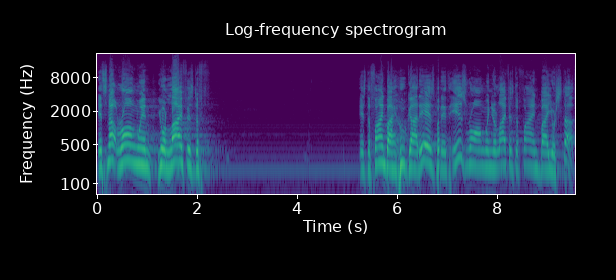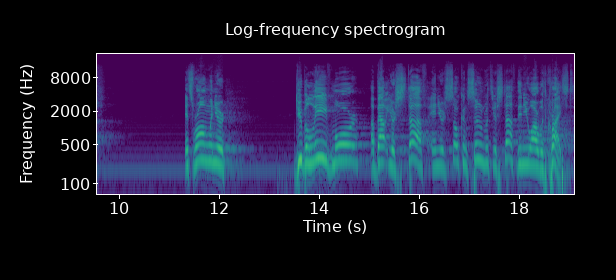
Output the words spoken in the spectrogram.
It's not wrong when your life is def- is defined by who God is, but it is wrong when your life is defined by your stuff. It's wrong when you're you believe more about your stuff and you're so consumed with your stuff than you are with Christ.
